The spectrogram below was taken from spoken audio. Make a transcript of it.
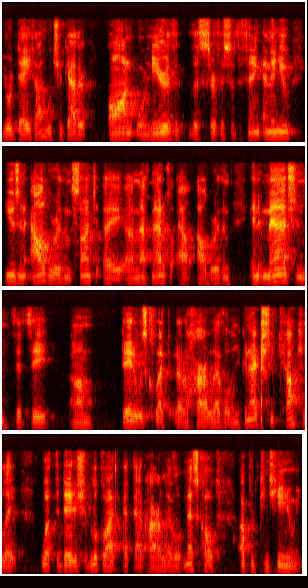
your data, which you gather on or near the, the surface of the thing, and then you use an algorithm, a, a mathematical al algorithm, and imagine that the um, data was collected at a higher level. And you can actually calculate what the data should look like at that higher level. And that's called upward continuing.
